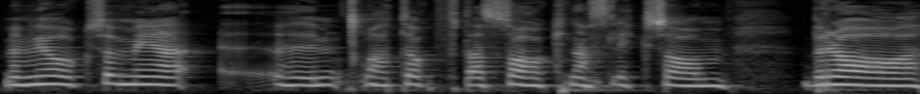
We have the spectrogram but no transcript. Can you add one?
Men vi har också med eh, att det ofta saknas liksom bra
